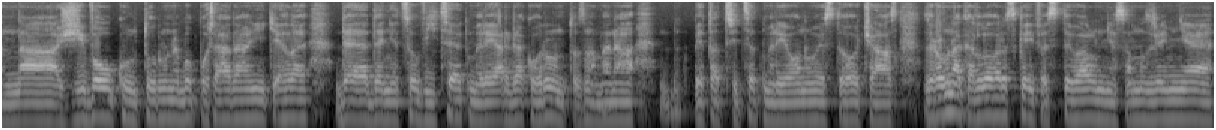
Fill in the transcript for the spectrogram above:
na živou kulturu nebo pořádání těchto jde, jde něco více jak miliarda korun. To znamená 35 milionů je z toho část. Zrovna Karlovarský festival mě samozřejmě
